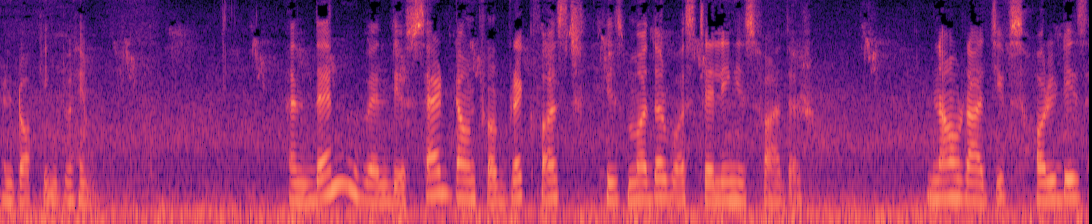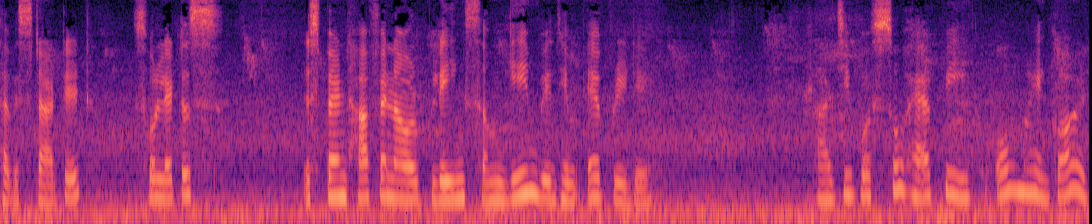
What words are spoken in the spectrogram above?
and talking to him. And then, when they sat down for breakfast, his mother was telling his father, Now Rajiv's holidays have started, so let us spend half an hour playing some game with him every day. Rajiv was so happy. Oh my God,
